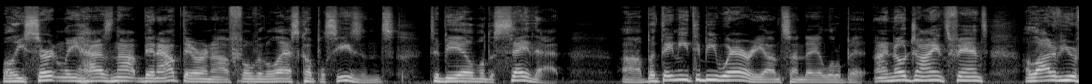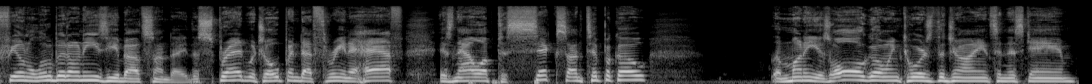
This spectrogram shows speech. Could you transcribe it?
Well, he certainly has not been out there enough over the last couple seasons to be able to say that. Uh, but they need to be wary on Sunday a little bit. I know Giants fans, a lot of you are feeling a little bit uneasy about Sunday. The spread, which opened at three and a half, is now up to six on Tipico. The money is all going towards the Giants in this game.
